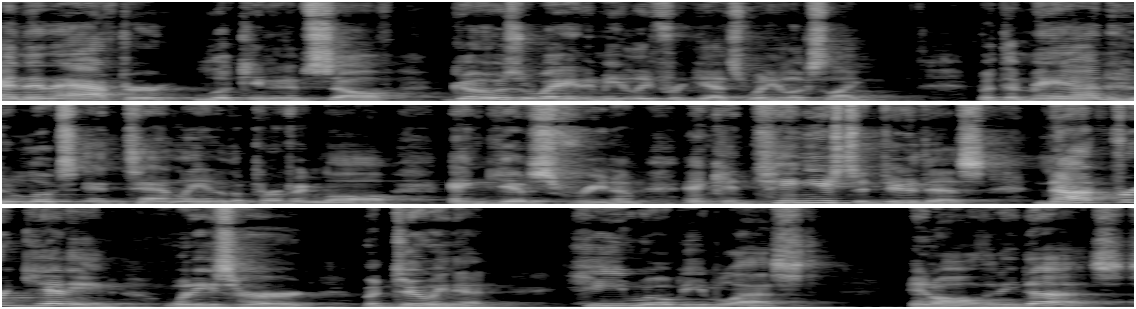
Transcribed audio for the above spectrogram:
and then, after looking at himself, goes away and immediately forgets what he looks like. But the man who looks intently into the perfect law and gives freedom and continues to do this, not forgetting what he's heard, but doing it, he will be blessed in all that he does.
